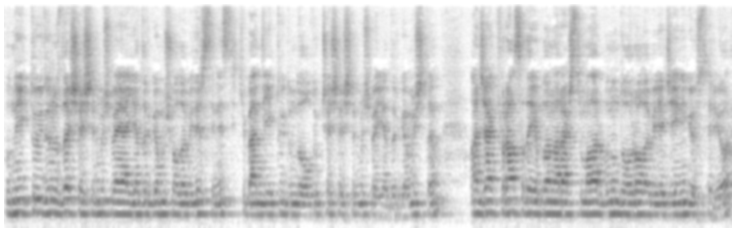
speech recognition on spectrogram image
Bunu ilk duyduğunuzda şaşırmış veya yadırgamış olabilirsiniz ki ben de ilk duyduğumda oldukça şaşırmış ve yadırgamıştım. Ancak Fransa'da yapılan araştırmalar bunun doğru olabileceğini gösteriyor.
